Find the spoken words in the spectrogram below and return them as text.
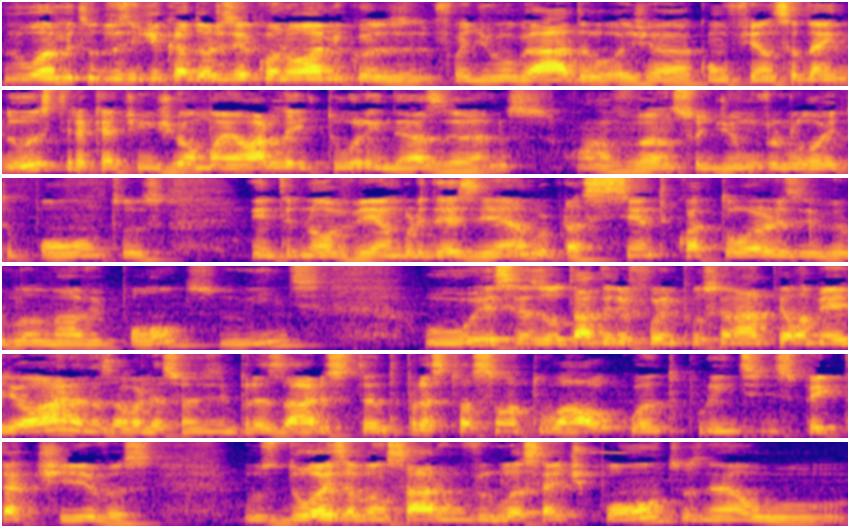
No âmbito dos indicadores econômicos, foi divulgado hoje a confiança da indústria, que atingiu a maior leitura em 10 anos, com um avanço de 1,8 pontos entre novembro e dezembro, para 114,9 pontos no índice, O, esse resultado ele foi impulsionado pela melhora nas avaliações dos empresários, tanto para a situação atual quanto para o índice de expectativas. Os dois avançaram 1,7 pontos, né? o,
